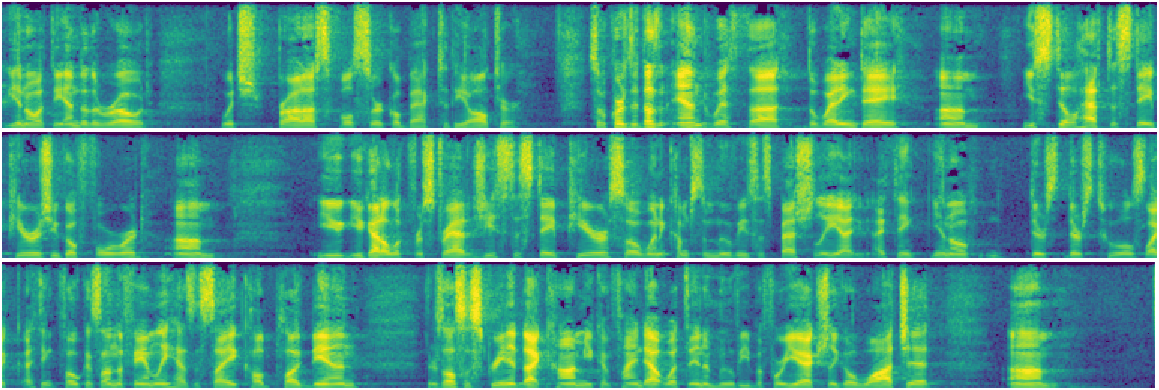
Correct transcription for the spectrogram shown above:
you know, at the end of the road, which brought us full circle back to the altar. So, of course, it doesn't end with uh, the wedding day. Um, you still have to stay pure as you go forward. Um, you, you got to look for strategies to stay pure. So when it comes to movies, especially, I, I think you know there's there's tools like I think Focus on the Family has a site called Plugged In. There's also screenit.com. You can find out what's in a movie before you actually go watch it. Um,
